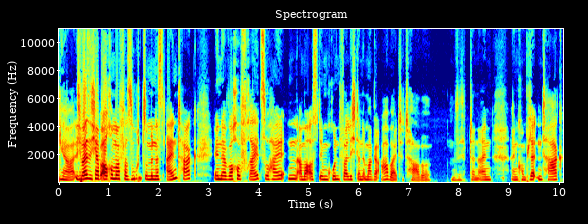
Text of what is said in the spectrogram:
Ja, ich weiß, ich habe auch immer versucht, zumindest einen Tag in der Woche frei zu halten, aber aus dem Grund, weil ich dann immer gearbeitet habe. Also ich habe dann einen, einen kompletten Tag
